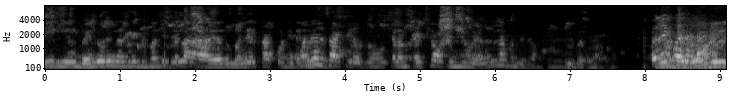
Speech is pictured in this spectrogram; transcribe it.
ಈಗ ನೀವು ಬೆಂಗಳೂರಿಂದ ಅಂದ್ರೆ ಇದು ಬಂದಿದ್ದೆಲ್ಲ ಅದು ಮನೇಲಿ ಸಾಕೊಂಡಿದ್ದೆ ಮನೇಲಿ ಸಾಕಿರೋದು ಕೆಲವೊಂದು ಪೆಟ್ ಶಾಪ್ ಇಂದು ಎಲ್ಲ ಬಂದಿದೆ. ಇಲ್ಲಿ ಬರ್ತದೆ. ಅದು ಇಕ್ಕೋದಲ್ಲ? ಬೆಂಗಳೂರು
